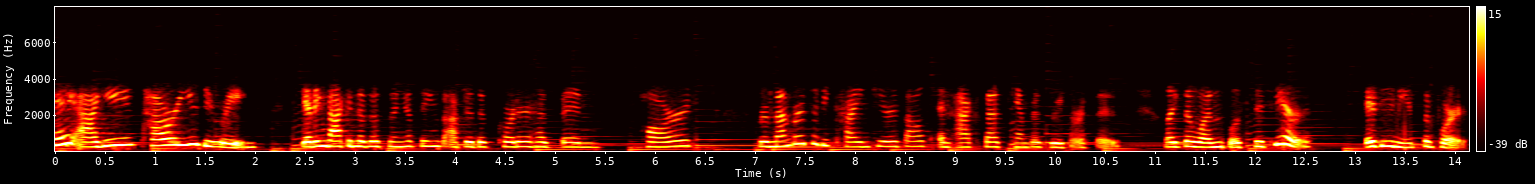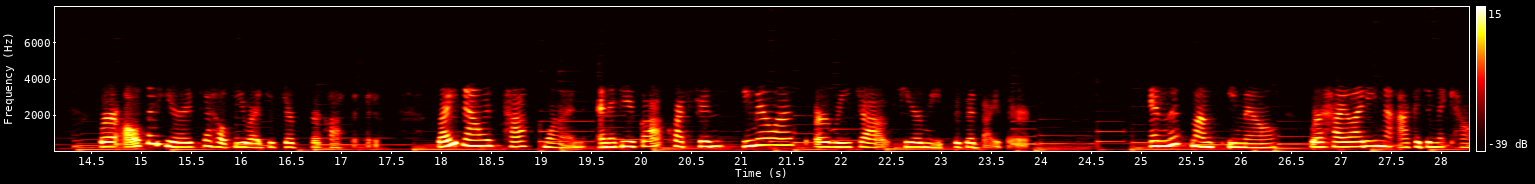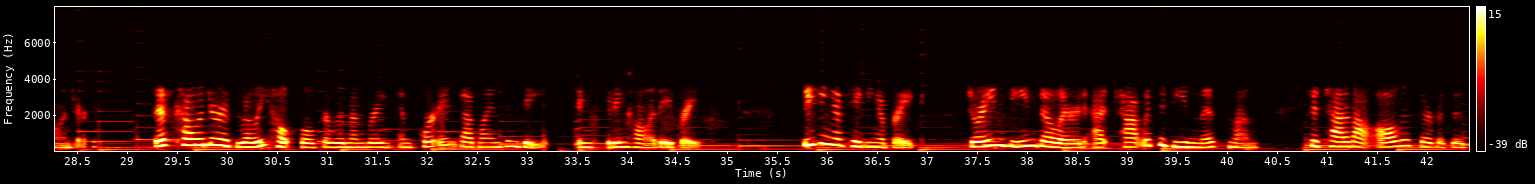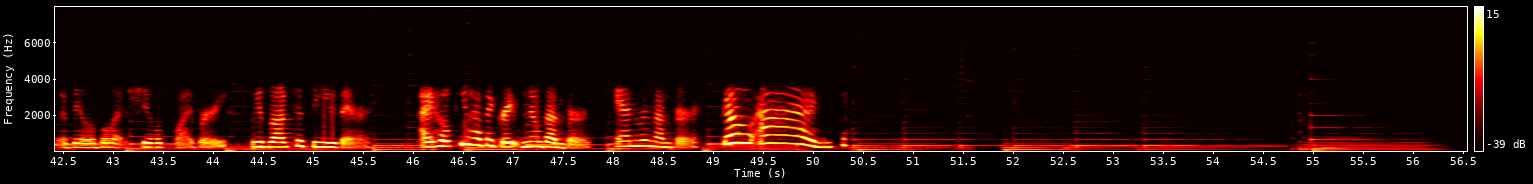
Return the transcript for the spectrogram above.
Hey, Aggies, how are you doing? Getting back into the swing of things after this quarter has been hard. Remember to be kind to yourself and access campus resources, like the ones listed here, if you need support. We're also here to help you register for classes. Right now is Pass one, and if you've got questions, email us or reach out to your Majors advisor. In this month's email, we're highlighting the academic calendar. This calendar is really helpful for remembering important deadlines and dates, including holiday breaks. Speaking of taking a break, join Dean Dillard at Chat with the Dean this month to chat about all the services available at Shields Library. We'd love to see you there. I hope you have a great November. And remember, go Ags!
